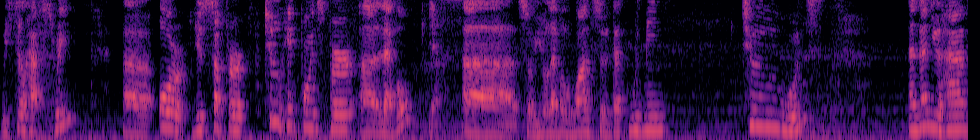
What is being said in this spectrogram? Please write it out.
We still have three. Uh, or you suffer two hit points per uh, level. yes. Uh, so you're level one, so that would mean two wounds. And then you have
